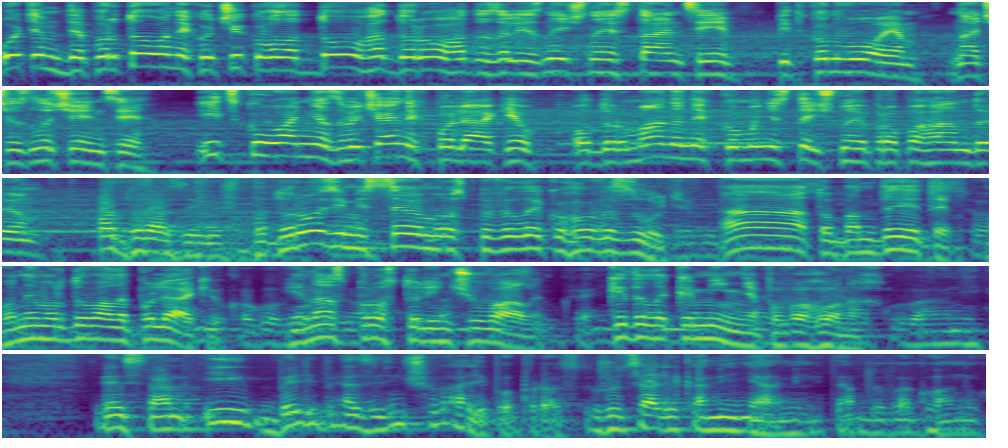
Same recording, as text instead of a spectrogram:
Потім депортованих очікувала довга дорога до залізничної станції під конвоєм, наче злочинці, і цькування звичайних поляків, одурманених комуністичною пропагандою. По дорозі місцевим розповіли, кого везуть. А, то бандити. Вони мордували поляків. І нас просто лінчували. Кидали каміння по вагонах. Więc tam i byli by nas linczowali po prostu, rzucali kamieniami tam do wagonów.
